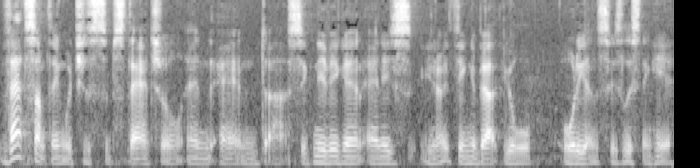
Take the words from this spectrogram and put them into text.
that's something which is substantial and, and uh, significant and is, you know, thinking about your audience who's listening here,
